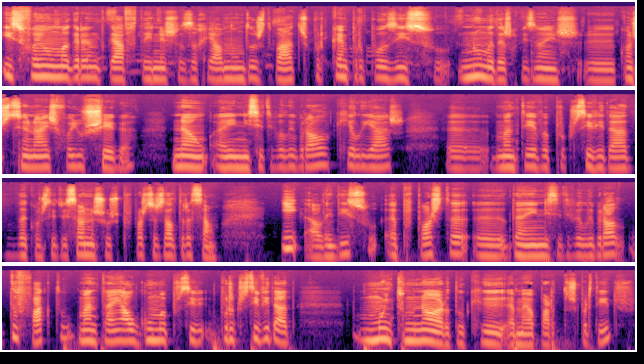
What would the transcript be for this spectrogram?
Isso foi uma grande gafe da Inês Sousa Real num dos debates, porque quem propôs isso numa das revisões eh, constitucionais foi o Chega, não a Iniciativa Liberal, que aliás eh, manteve a progressividade da Constituição nas suas propostas de alteração. E, além disso, a proposta uh, da Iniciativa Liberal, de facto, mantém alguma progressividade muito menor do que a maior parte dos partidos,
